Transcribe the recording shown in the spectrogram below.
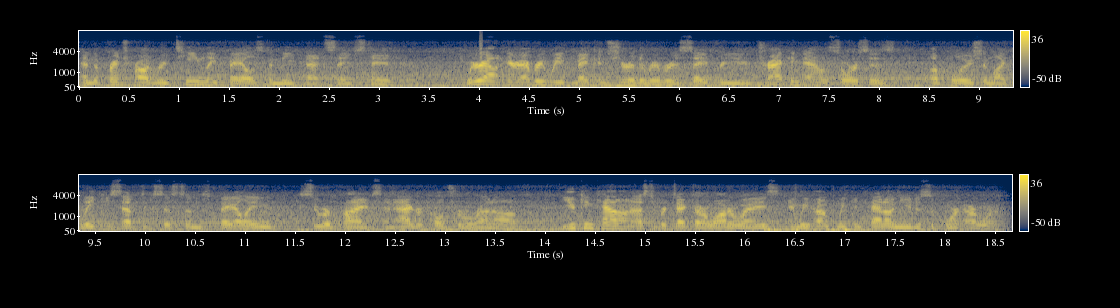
and the French Broad routinely fails to meet that safe standard. We're out here every week making sure the river is safe for you, tracking down sources of pollution like leaky septic systems, failing sewer pipes, and agricultural runoff. You can count on us to protect our waterways, and we hope we can count on you to support our work.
